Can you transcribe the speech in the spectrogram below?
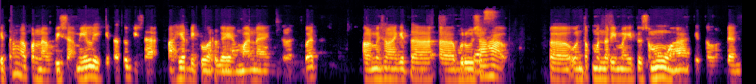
kita nggak pernah bisa milih kita tuh bisa lahir di keluarga yang mana gitu. But kalau misalnya kita eh, berusaha eh, untuk menerima itu semua gitu loh dan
